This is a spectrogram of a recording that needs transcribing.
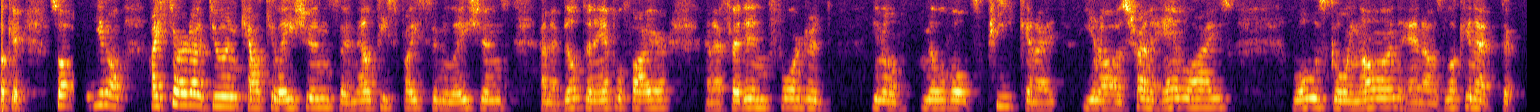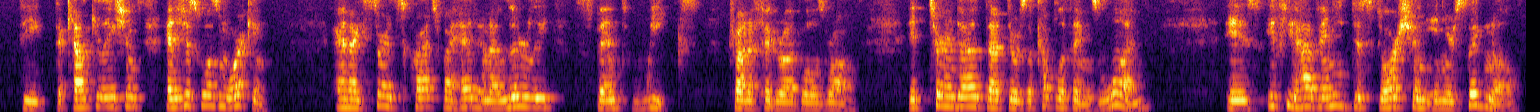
Okay, so you know, I started out doing calculations and LT Spice simulations, and I built an amplifier, and I fed in 400, you know, millivolts peak, and I, you know, I was trying to analyze what was going on, and I was looking at the the, the calculations, and it just wasn't working. And I started to scratch my head, and I literally spent weeks trying to figure out what was wrong. It turned out that there was a couple of things. One is if you have any distortion in your signal,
